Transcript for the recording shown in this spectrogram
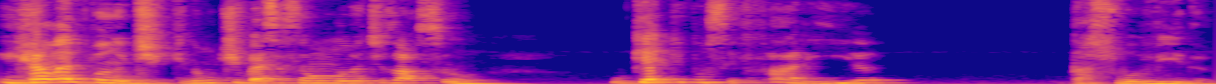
irrelevante, que não tivesse essa monetização, o que é que você faria da sua vida?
